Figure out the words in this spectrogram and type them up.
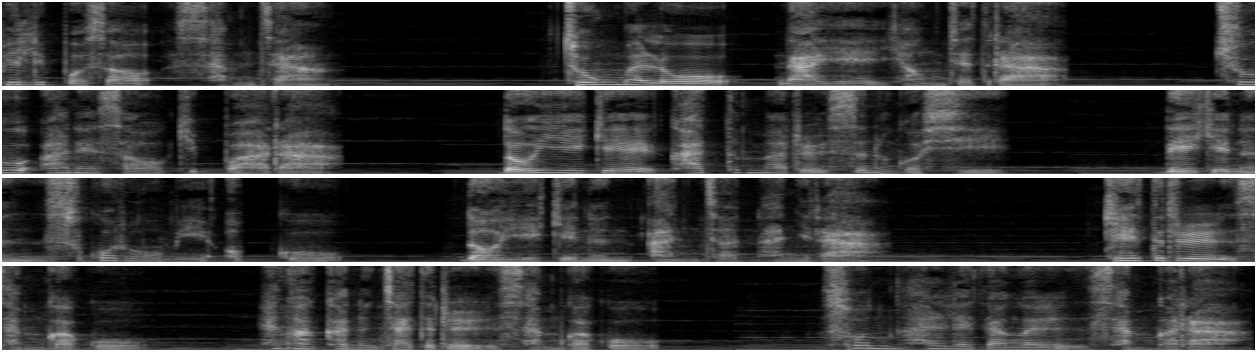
빌립보서 3장. 정말로 나의 형제들아 주 안에서 기뻐하라. 너희에게 같은 말을 쓰는 것이 내게는 수고로움이 없고 너희에게는 안전하니라. 개들을 삼가고 행악하는 자들을 삼가고 손 할례당을 삼가라.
